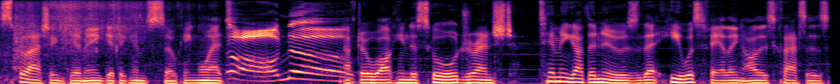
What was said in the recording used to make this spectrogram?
splashing Timmy, getting him soaking wet. Oh no! After walking to school drenched, Timmy got the news that he was failing all his classes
